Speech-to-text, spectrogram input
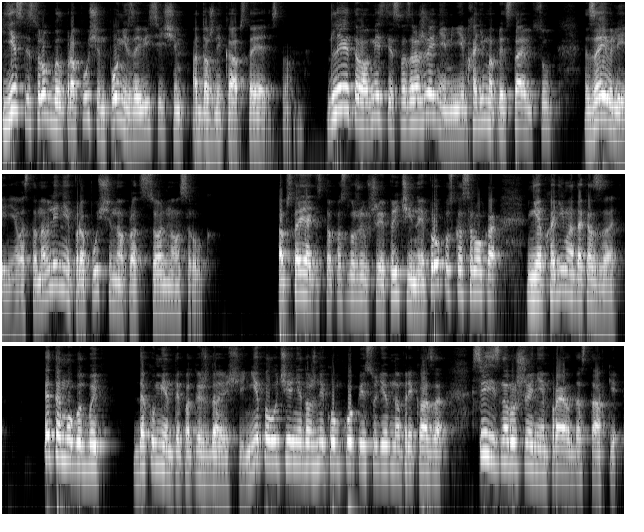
если срок был пропущен по независящим от должника обстоятельствам. Для этого вместе с возражениями необходимо представить в суд заявление о восстановлении пропущенного процессуального срока. Обстоятельства, послужившие причиной пропуска срока, необходимо доказать. Это могут быть документы, подтверждающие не получение должником копии судебного приказа в связи с нарушением правил доставки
